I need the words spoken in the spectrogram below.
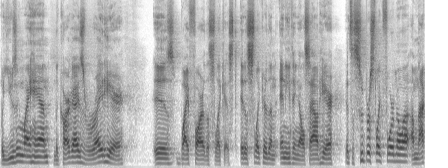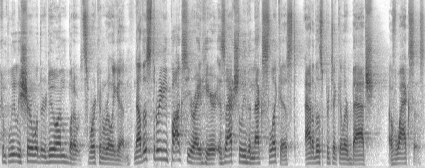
but using my hand, the car guy's right here, is by far the slickest. It is slicker than anything else out here. It's a super slick formula. I'm not completely sure what they're doing, but it's working really good. Now this 3D epoxy right here is actually the next slickest out of this particular batch of waxes.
